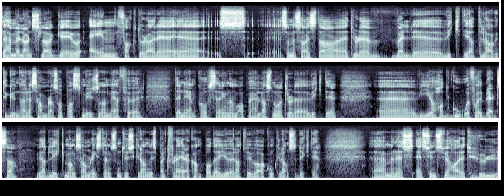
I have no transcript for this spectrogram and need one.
det her med landslag er jo én faktor der. Jeg, som jeg sa i stad, jeg tror det er veldig viktig at laget til Gunnar er samla såpass mye som de er før den EM-kvalifiseringen de var på Hellas nå. Jeg tror det er viktig. Eh, vi har hatt gode forberedelser. Vi hadde like mange samlingsdøgn som tyskerne. Vi spilte flere kamper. Det gjør at vi var konkurransedyktige. Eh, men jeg, jeg syns vi har et hull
